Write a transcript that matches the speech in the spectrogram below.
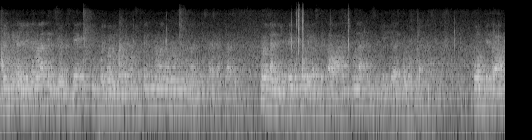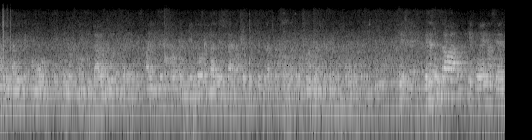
Algo que también me llama la atención es que, pues bueno, no tengo una mano una mencionada en esta de pero también tengo colegas que trabajan con la Cancillería de Colombia, porque trabajan directamente como en los consulados de los diferentes países, protegiendo la, la, la protección de las personas, de los colombianos que se encuentran en esa. ¿Sí? Ese es un trabajo que pueden hacer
